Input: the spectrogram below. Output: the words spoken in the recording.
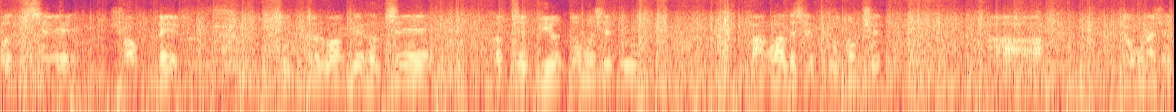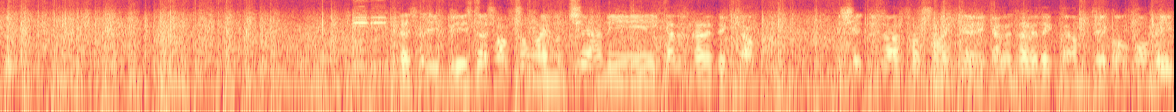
হচ্ছে স্বপ্নের উত্তরবঙ্গের হচ্ছে হচ্ছে বৃহত্তম সেতু বাংলাদেশের প্রথম সেতু যমুনা সেতু। এই ব্রিজটা সবসময় হচ্ছে আমি ক্যালেন্ডারে দেখতাম। সেতুটা সবসময় ক্যালেন্ডারে দেখতাম যে কখন এই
